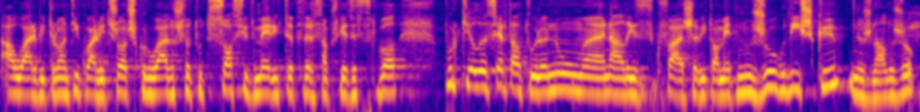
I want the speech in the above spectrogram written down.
ao árbitro, ao antigo árbitro Jorge Coroado, o estatuto de sócio de mérito da Federação Portuguesa de Futebol, porque ele, a certa altura, numa análise que faz habitualmente no jogo, diz que, no jornal do jogo,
